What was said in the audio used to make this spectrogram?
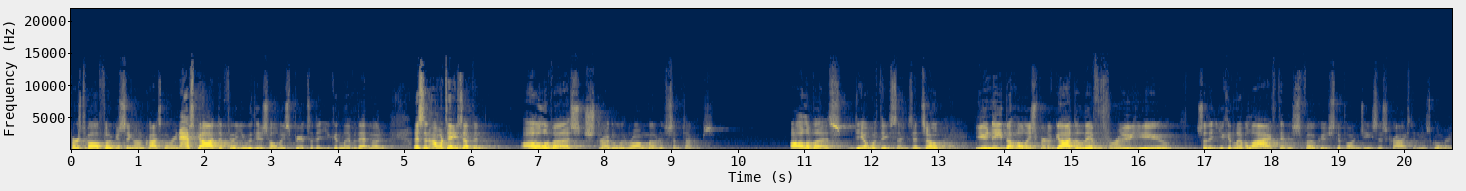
First of all, focusing on Christ's glory. And ask God to fill you with His Holy Spirit so that you can live with that motive. Listen, I want to tell you something. All of us struggle with wrong motives sometimes. All of us deal with these things. And so you need the Holy Spirit of God to live through you so that you can live a life that is focused upon Jesus Christ and His glory.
